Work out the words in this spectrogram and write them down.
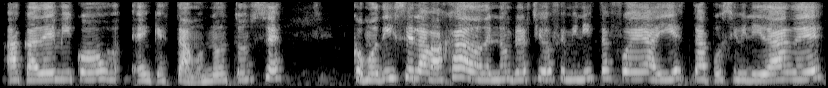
académicos en que estamos, ¿no? Entonces, como dice la bajada del nombre Archivo Feminista, fue ahí esta posibilidad de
